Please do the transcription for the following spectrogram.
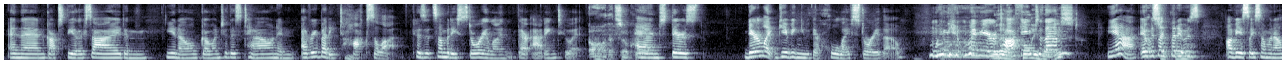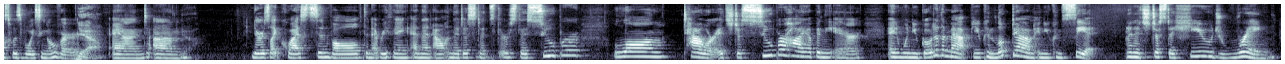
And then got to the other side and you know go into this town and everybody talks a lot because it's somebody's storyline that they're adding to it. Oh, that's so cool. And there's they're like giving you their whole life story though. When you when you're Were they, like, talking fully to them, voiced? yeah, it That's was so like, but it cool. was obviously someone else was voicing over. Yeah. And um, there's like quests involved and everything and then out in the distance there's this super long tower it's just super high up in the air and when you go to the map you can look down and you can see it and it's just a huge ring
